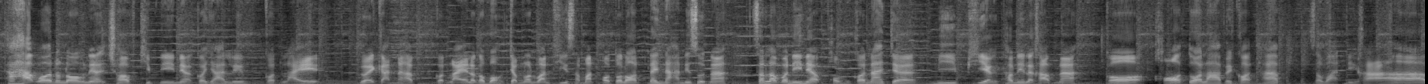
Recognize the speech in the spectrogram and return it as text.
ถ้าหากว่าน้องๆเนี่ยชอบคลิปนี้เนี่ยก็อย่าลืมกดไลค์ ด้วยกันนะครับ กดไลค์แล้วก็บอกจำนวนวันที่สามารถเอาตัวรอดได้นานที่สุดนะสำหรับวันนี้เนี่ยผมก็น่าจะมีเพียงเท่านี้แหละครับนะ ก็ขอตัวลาไปก่อนครับ สวัสดีครับ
